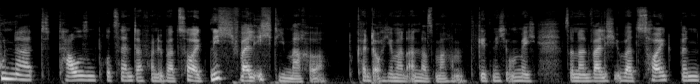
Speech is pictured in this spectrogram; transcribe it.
100.000 Prozent davon überzeugt. Nicht, weil ich die mache. Könnte auch jemand anders machen. Es geht nicht um mich, sondern weil ich überzeugt bin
